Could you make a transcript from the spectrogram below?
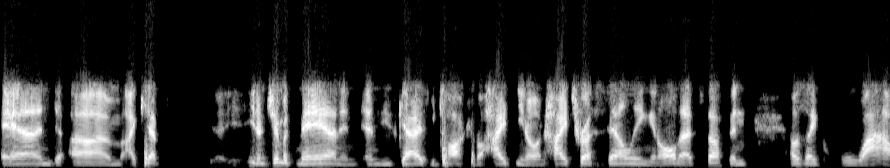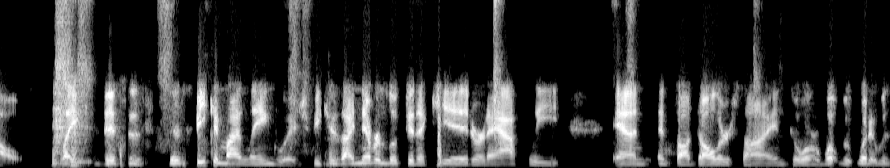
and um, I kept, you know, Jim McMahon and and these guys would talk about high, you know, and high trust selling and all that stuff, and I was like, wow, like this is they're speaking my language because I never looked at a kid or an athlete and and saw dollar signs or what what it was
